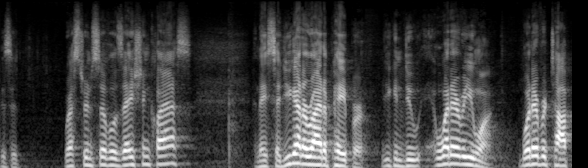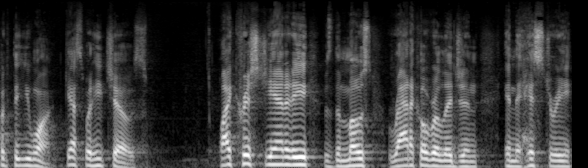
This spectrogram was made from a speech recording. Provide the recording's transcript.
is it Western Civilization class? And they said, You got to write a paper. You can do whatever you want, whatever topic that you want. Guess what he chose? Why Christianity was the most radical religion in the history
